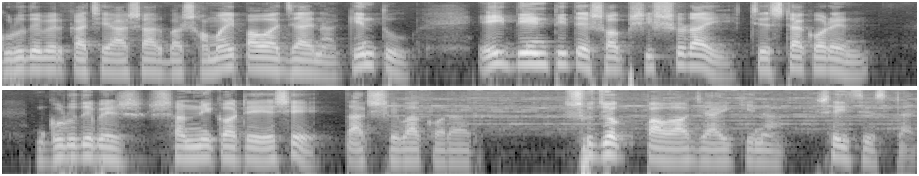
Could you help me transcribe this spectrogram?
গুরুদেবের কাছে আসার বা সময় পাওয়া যায় না। কিন্তু এই দিনটিতে সব শিষ্যরাই চেষ্টা করেন গুরুদেবের সন্নিকটে এসে তার সেবা করার সুযোগ পাওয়া যায় কিনা সেই চেষ্টায়।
